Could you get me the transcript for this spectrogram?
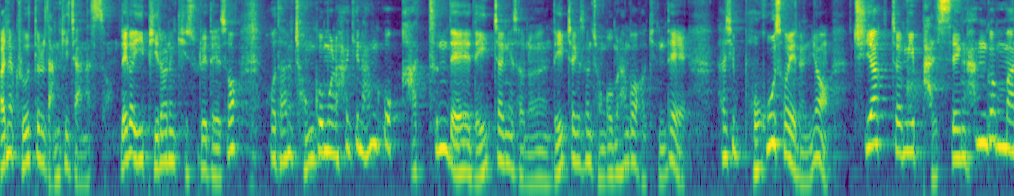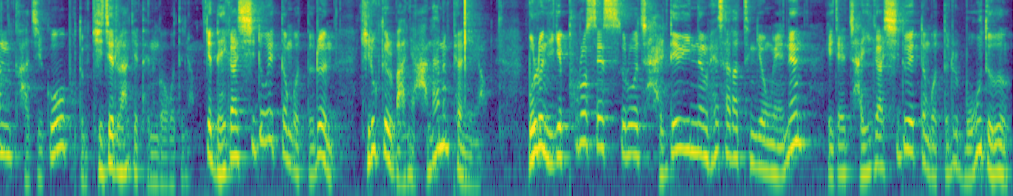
만약 그것들을 남기지 않았어. 내가 이 B라는 기술에 대해서 어, 나는 점검을 하긴 한 것 같은데 내 입장에서는 내 입장에서는 점검을 한 것 같은데 사실 보고서에는요 취약점이 발생한 것만 가지고 보통 기재를 하게 되는 거거든요. 이게 내가 시도했던 것들은 기록들을 많이 안 하는 편이에요. 물론 이게 프로세스로 잘 되어 있는 회사 같은 경우에는 이제 자기가 시도했던 것들을 모두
